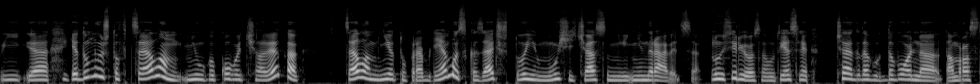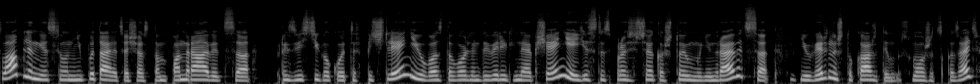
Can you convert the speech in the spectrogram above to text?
я, я думаю, что в целом ни у какого человека в целом нету проблемы сказать, что ему сейчас не, не нравится. Ну, серьезно, вот если человек дов- довольно там расслаблен, если он не пытается сейчас там понравиться, произвести какое-то впечатление, у вас довольно доверительное общение, если спросишь человека, что ему не нравится, не уверена, что каждый сможет сказать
